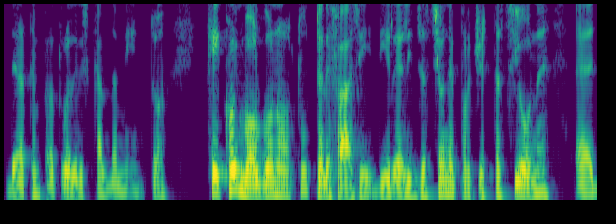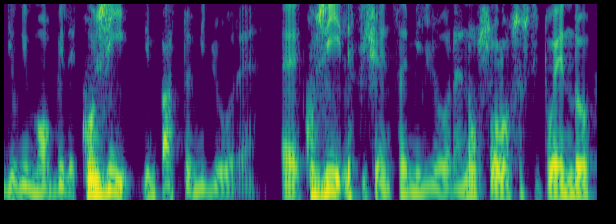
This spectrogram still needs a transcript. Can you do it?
della temperatura di riscaldamento che coinvolgono tutte le fasi di realizzazione e progettazione eh, di un immobile. Così l'impatto è migliore. Eh, così l'efficienza è migliore, non solo sostituendo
